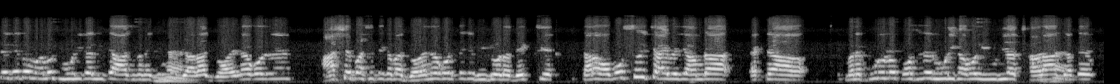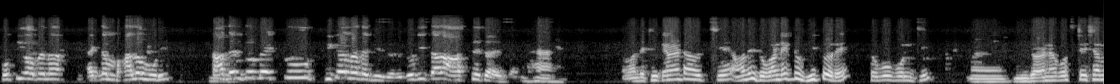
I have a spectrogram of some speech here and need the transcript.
থেকে তো মানুষ মুড়িটা নিতে আসবে না। কিন্তু হ্যাঁ। যারা জয়নগরের আশেপাশে থেকে বা জয়নগর থেকে ভিডিওটা দেখছে তারা অবশ্যই চাইবে যে আমরা একটা মানে পুরোনো প্রসেসের মুড়ি খাব ইউরিয়া ছাড়া হ্যাঁ। যাতে ক্ষতি হবে না একদম ভালো মুড়ি। তাদের জন্য একটু ঠিকানাটা দিয়ে দেবে যদি তারা আসতে চায় হ্যাঁ। আমাদের ঠিকানাটা হচ্ছে আমাদের দোকানটা একটু ভিতরে তবুও বলছি মানে জয়নগর স্টেশন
